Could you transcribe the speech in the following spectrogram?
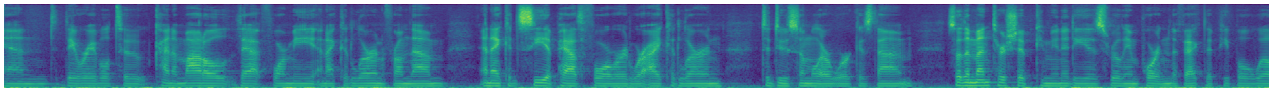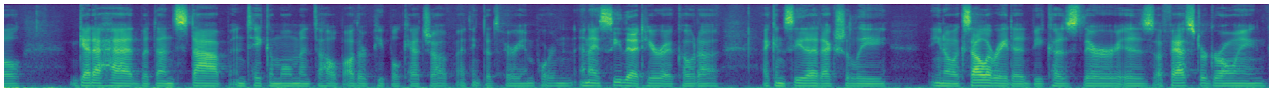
and they were able to kind of model that for me, and I could learn from them and I could see a path forward where I could learn to do similar work as them. So the mentorship community is really important. The fact that people will get ahead but then stop and take a moment to help other people catch up. I think that's very important. And I see that here at CODA. I can see that actually, you know, accelerated because there is a faster growing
